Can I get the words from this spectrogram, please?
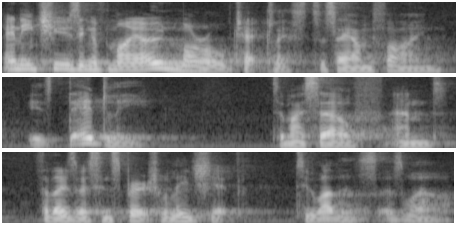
Any choosing of my own moral checklist to say I'm fine it's deadly to myself and for those of us in spiritual leadership to others as well.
